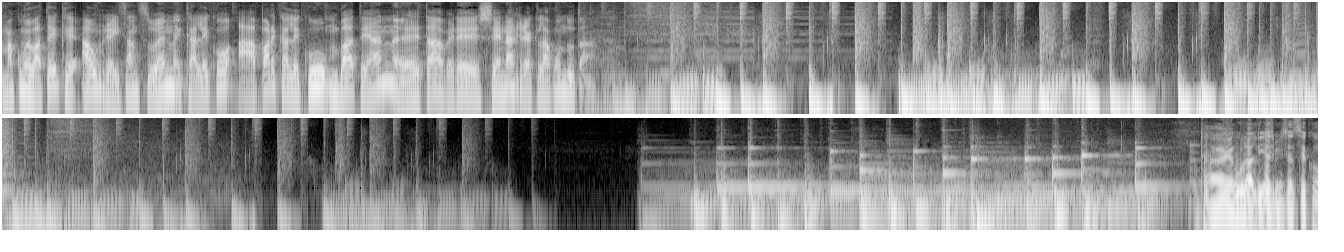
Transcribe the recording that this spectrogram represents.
emakume batek aurrea izan zuen kaleko aparkaleku batean eta bere senarriak lagunduta. Eta eguraldi ez mintzatzeko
